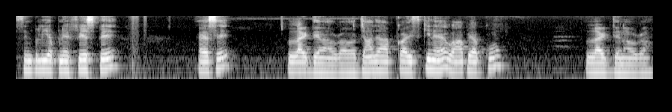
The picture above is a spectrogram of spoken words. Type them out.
सिंपली अपने फेस पे ऐसे लाइट देना होगा और जहाँ जहाँ आपका स्किन है, वहाँ पे आपको लाइट देना होगा।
